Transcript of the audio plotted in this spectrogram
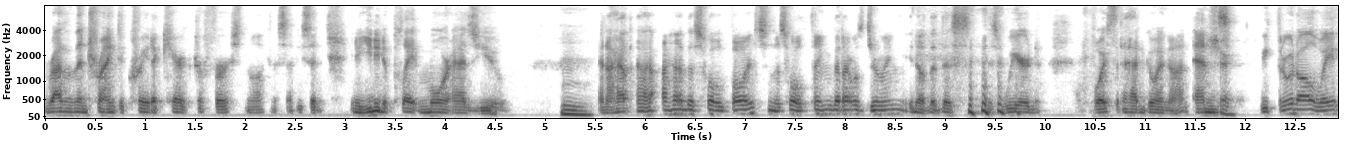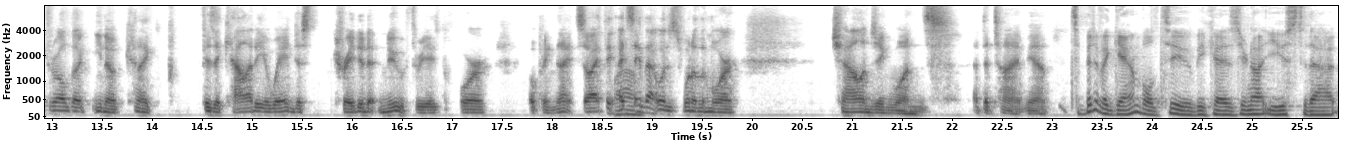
Rather than trying to create a character first and all that kind of stuff, he said, you know, you need to play it more as you. Hmm. And I had I had this whole voice and this whole thing that I was doing, you know, that this this weird voice that I had going on, and sure. we threw it all away, threw all the you know kind of physicality away, and just created it new three days before opening night. So I think wow. I'd say that was one of the more challenging ones at the time. Yeah. It's a bit of a gamble too, because you're not used to that.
